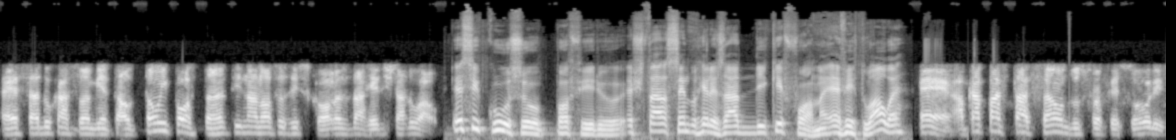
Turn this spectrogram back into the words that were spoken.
essa educação ambiental tão importante nas nossas escolas da rede estadual. Esse curso, Porfírio, está sendo realizado de que forma? É virtual, é? É, a capacitação dos professores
